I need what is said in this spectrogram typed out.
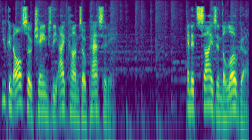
You can also change the icon's opacity and its size in the logo.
